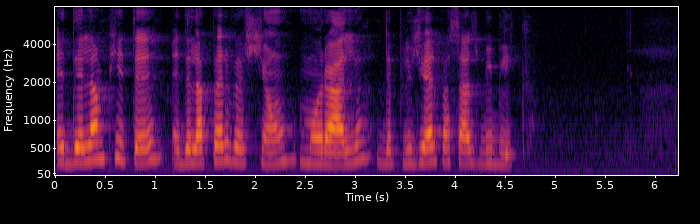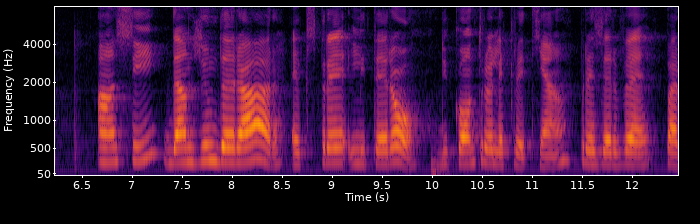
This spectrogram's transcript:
et de l'impiété et de la perversion morale de plusieurs passages bibliques. Ainsi, dans un des rares extraits littéraux du Contre les chrétiens, préservé par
